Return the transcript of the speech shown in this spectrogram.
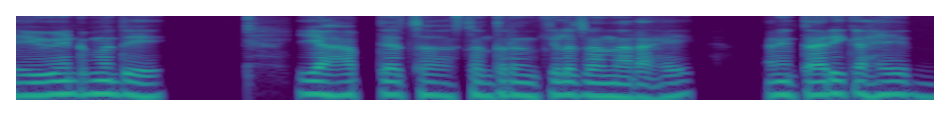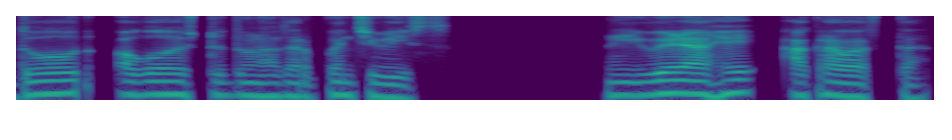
त्या इव्हेंटमध्ये या हप्त्याचं हस्तांतरण केलं जाणार आहे आणि तारीख आहे दोन ऑगस्ट दोन हजार पंचवीस. आणि वेळ आहे अकरा वाजता.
